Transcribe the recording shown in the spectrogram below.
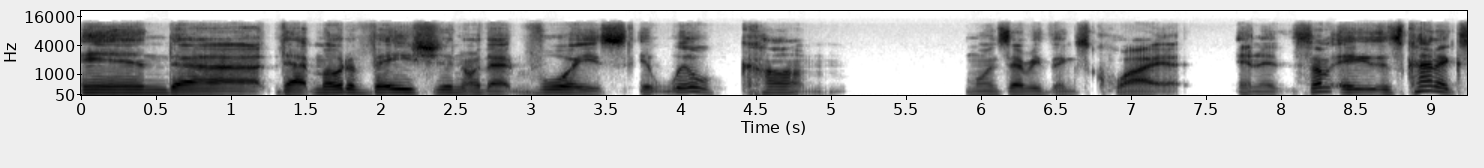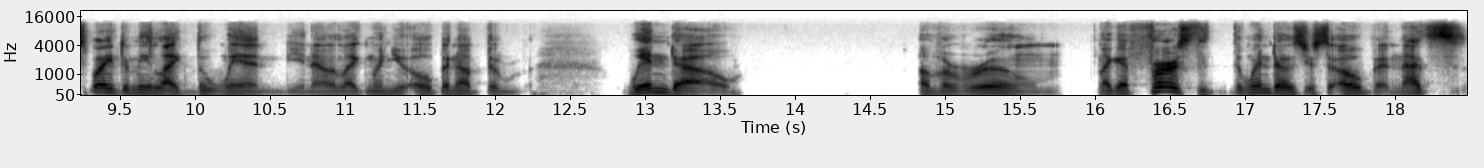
and uh, that motivation or that voice it will come once everything's quiet. And it some it's kind of explained to me like the wind you know like when you open up the window of a room like at first the, window's just open. That's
